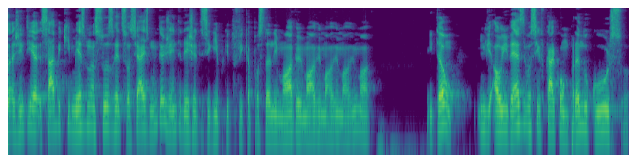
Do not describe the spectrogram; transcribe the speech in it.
a gente sabe que mesmo nas suas redes sociais, muita gente deixa de seguir porque tu fica postando imóvel, imóvel, imóvel, imóvel, imóvel. Então, ao invés de você ficar comprando o curso,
